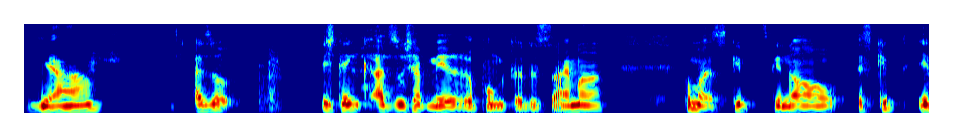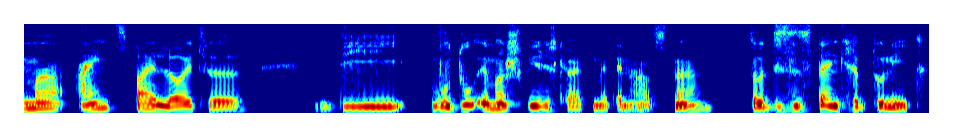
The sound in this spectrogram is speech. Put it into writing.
Ja, also ich denke, also ich habe mehrere Punkte. Das ist einmal, guck mal, es gibt genau, es gibt immer ein, zwei Leute, die, wo du immer Schwierigkeiten mit denen hast, ne? So, das ist dein Kryptonit.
